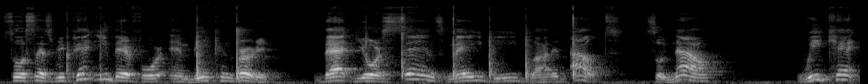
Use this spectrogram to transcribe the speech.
So it says, Repent ye therefore and be converted, that your sins may be blotted out. So now we can't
